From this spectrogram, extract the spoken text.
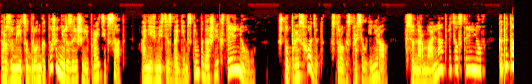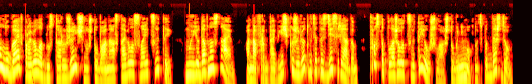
Разумеется, Дронго тоже не разрешили пройти в сад. Они вместе с Богемским подошли к Стрельневу. «Что происходит?» – строго спросил генерал. «Все нормально», – ответил Стрельнев. «Капитан Лугаев провел одну старую женщину, чтобы она оставила свои цветы. Мы ее давно знаем. Она фронтовичка, живет где-то здесь рядом. Просто положила цветы и ушла, чтобы не мокнуть под дождем.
